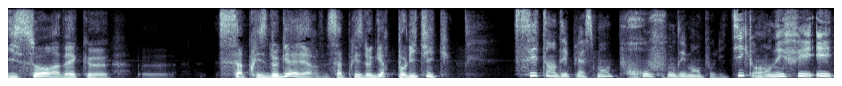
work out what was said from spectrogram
il sort avec euh, sa prise de guerre, sa prise de guerre politique. C'est un déplacement profondément politique, ah. en effet, et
